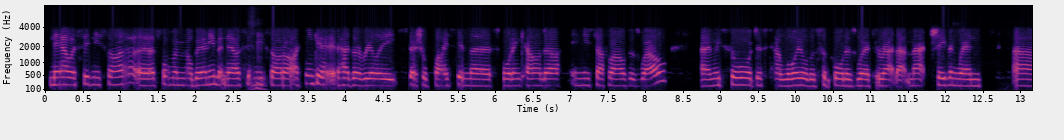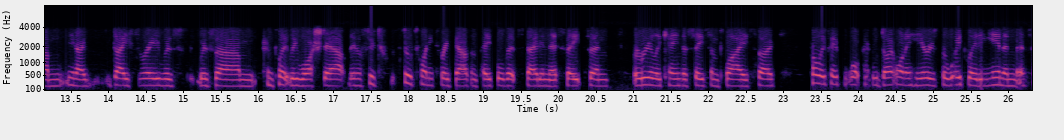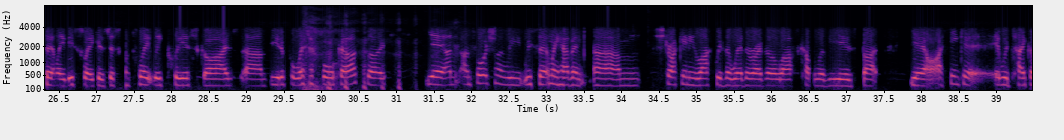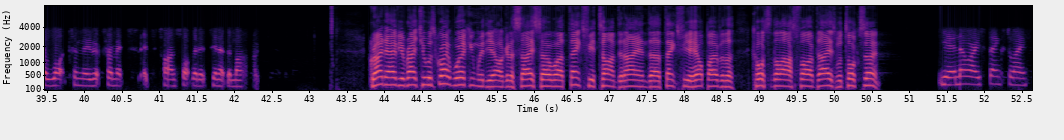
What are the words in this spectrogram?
now a Sydney sider, a former Melburnian, but now a Sydney hmm. sider, I think it has a really special place in the sporting calendar in New South Wales as well. And we saw just how loyal the supporters were throughout that match, even when um, you know day three was was um, completely washed out. There were still 23,000 people that stayed in their seats and were really keen to see some play. So probably people what people don't want to hear is the week leading in, and, and certainly this week is just completely clear skies, um, beautiful weather forecast. so yeah, un- unfortunately we, we certainly haven't um, struck any luck with the weather over the last couple of years, but yeah, I think it, it would take a lot to move it from its its time slot that it's in at the moment. Great to have you, Rachael. It was great working with you, I've got to say. So uh, thanks for your time today and uh, thanks for your help over the course of the last five days. We'll talk soon. Yeah, no worries. Thanks, Dwayne.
